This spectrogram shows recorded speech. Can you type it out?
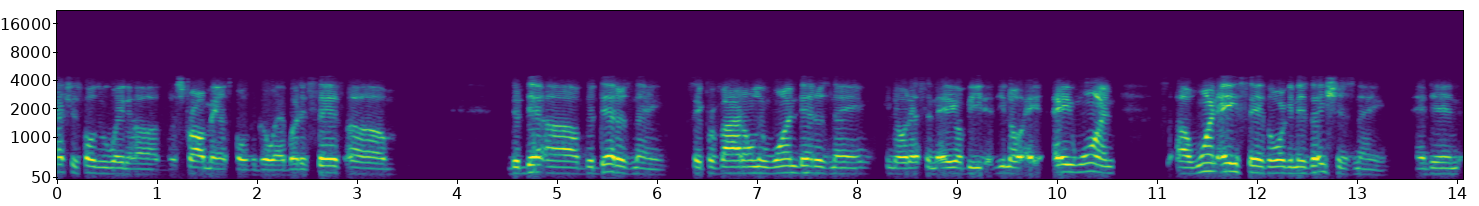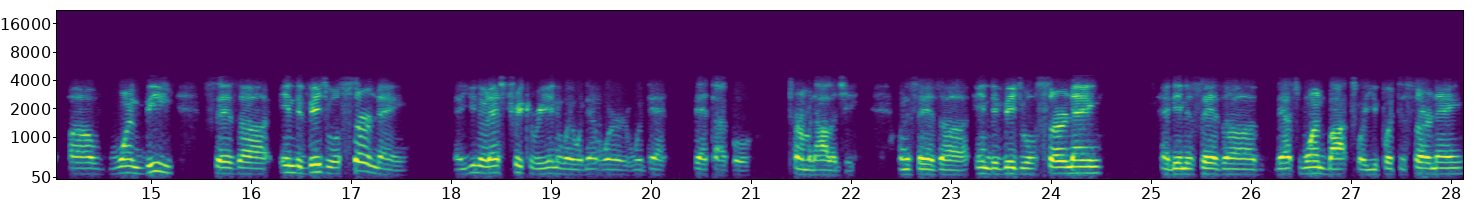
actually supposed to be where the uh, the straw man's supposed to go at, but it says um the de- uh the debtor's name. Say provide only one debtor's name. You know that's an A or B. You know A one uh one A says organization's name, and then uh one B says uh individual surname. And you know that's trickery anyway with that word with that that type of terminology. When it says uh individual surname, and then it says uh that's one box where you put the surname,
